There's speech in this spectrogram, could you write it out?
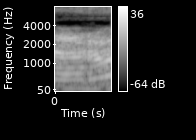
the road.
